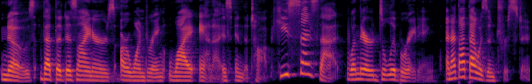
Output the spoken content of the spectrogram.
knows that the designers are wondering why Anna is in the top. He says that when they're deliberating. And I thought that was interesting.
